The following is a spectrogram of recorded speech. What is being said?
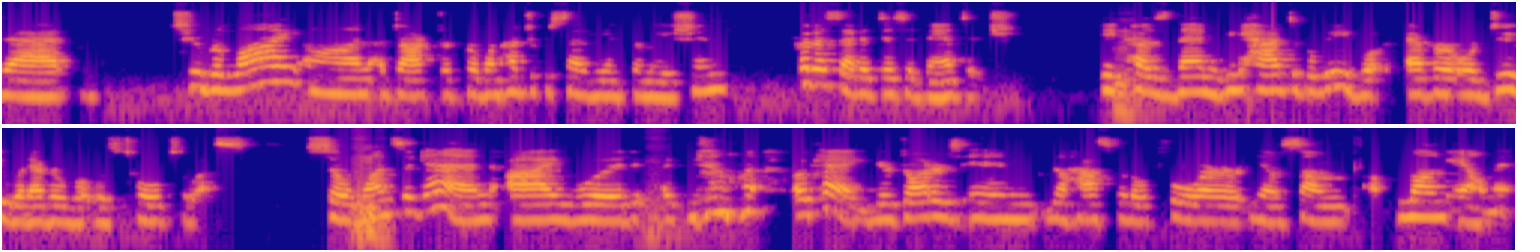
that to rely on a doctor for 100% of the information put us at a disadvantage hmm. because then we had to believe whatever or do whatever what was told to us. So hmm. once again, I would, okay, your daughter's in the hospital for, you know, some lung ailment.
